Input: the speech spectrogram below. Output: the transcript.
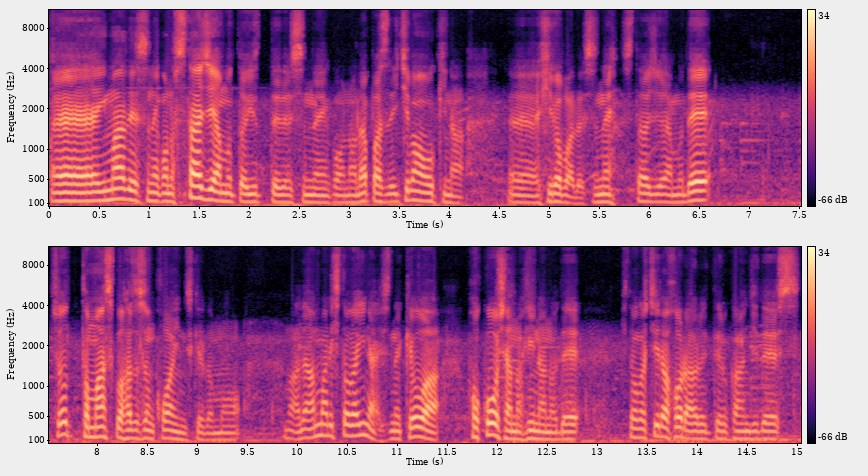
えー今ですね、このスタジアムといってですね、このラパスで一番大きな、えー広場ですね、スタジアムで、ちょっとマスクを外すの怖いんですけども、まあ、であんまり人がいないですね。今日は歩行者の日なので、人がちらほら歩いてる感じです。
